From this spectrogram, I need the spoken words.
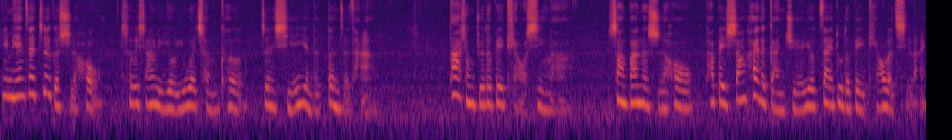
偏偏在这个时候，车厢里有一位乘客正斜眼的瞪着他。大雄觉得被挑衅了。上班的时候，他被伤害的感觉又再度的被挑了起来，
